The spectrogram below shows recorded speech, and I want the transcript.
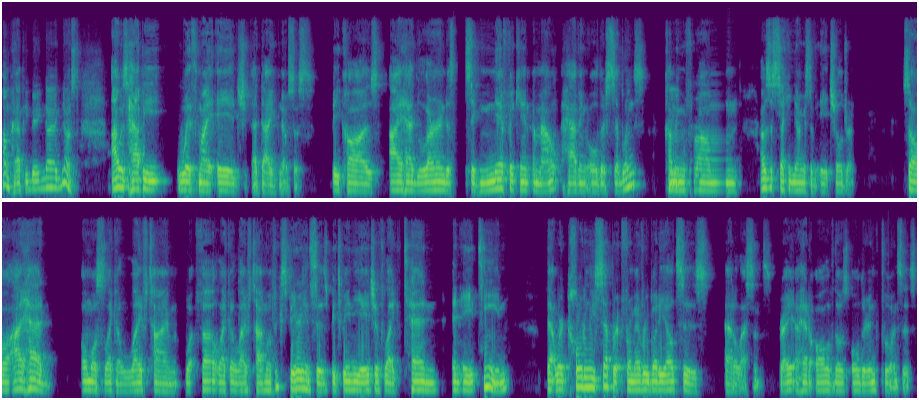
I'm happy being diagnosed. I was happy with my age at diagnosis because I had learned a significant amount having older siblings coming mm-hmm. from, I was the second youngest of eight children. So I had almost like a lifetime, what felt like a lifetime of experiences between the age of like 10 and 18 that were totally separate from everybody else's adolescence, right? I had all of those older influences.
